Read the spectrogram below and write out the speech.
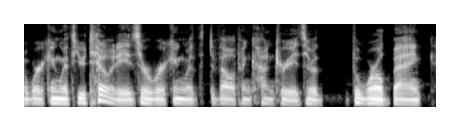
working with utilities or working with developing countries or the World Bank.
